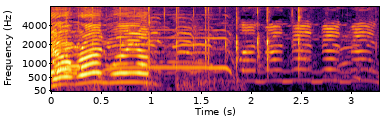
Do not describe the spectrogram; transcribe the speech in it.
Go run, William. Run, run, run, run, run.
